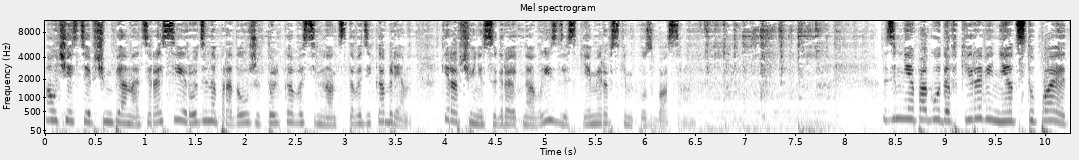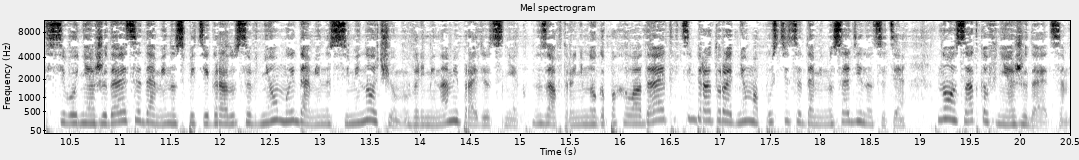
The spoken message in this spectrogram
А участие в чемпионате России Родина продолжит только 18 декабря. Кировчане сыграют на выезде с Кемеровским Кузбассом. Зимняя погода в Кирове не отступает. Сегодня ожидается до минус 5 градусов днем и до минус 7 ночью. Временами пройдет снег. Завтра немного похолодает, температура днем опустится до минус 11, но осадков не ожидается.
